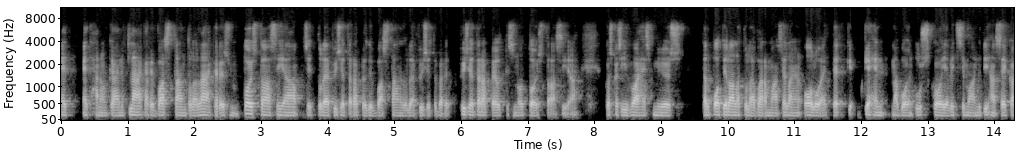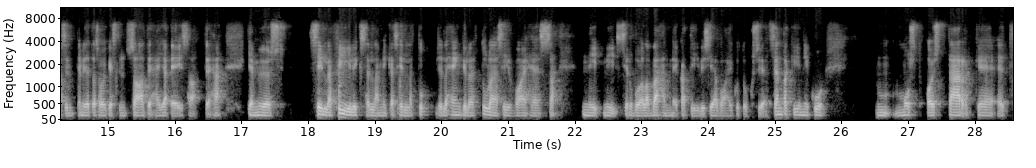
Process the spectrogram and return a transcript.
että et hän on käynyt lääkärin vastaan, tulee lääkäri sanoo toista asiaa, sitten tulee fysioterapeutin vastaan, tulee fysioterapeutti sanoo toista asiaa, koska siinä vaiheessa myös tällä potilaalla tulee varmaan sellainen olo, että kehen mä voin uskoa ja vitsi mä oon nyt ihan sekaisin, että mitä tässä oikeasti nyt saa tehdä ja ei saa tehdä. Ja myös sillä fiiliksellä, mikä sillä, sillä henkilölle tulee siinä vaiheessa, niin, niin sillä voi olla vähän negatiivisia vaikutuksia. Et sen takia niin kuin, musta olisi tärkeää, että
